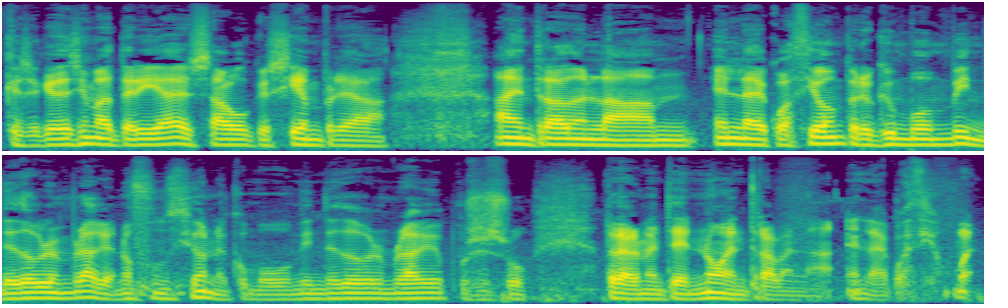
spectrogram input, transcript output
que se quede sin batería es algo que siempre ha, entrado en la, en la, ecuación, pero que un bombín de doble embrague no funcione como bombín de doble embrague, pues eso realmente no entraba en la, en la ecuación. Bueno,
